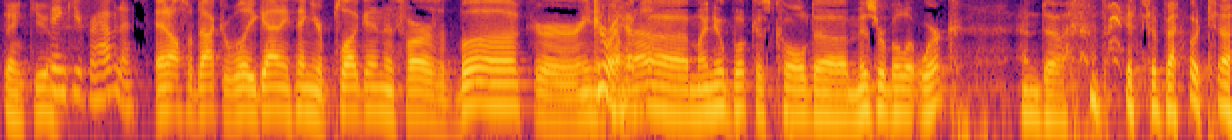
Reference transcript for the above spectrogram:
Thank you. Thank you for having us. And also, Dr. Will, you got anything you're plugging as far as a book or anything Sure, I have up? uh, my new book is called uh, Miserable at Work. And uh, it's about, uh,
